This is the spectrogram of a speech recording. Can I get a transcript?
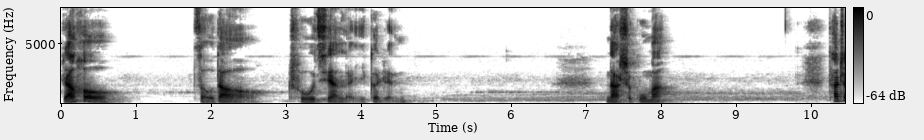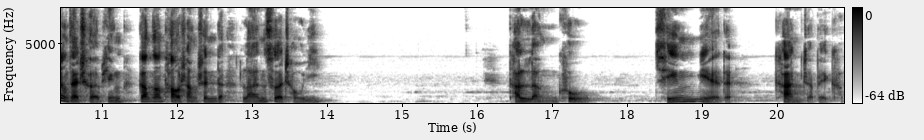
然后走到出现了一个人，那是姑妈。她正在扯平刚刚套上身的蓝色绸衣，她冷酷轻蔑的看着贝克。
